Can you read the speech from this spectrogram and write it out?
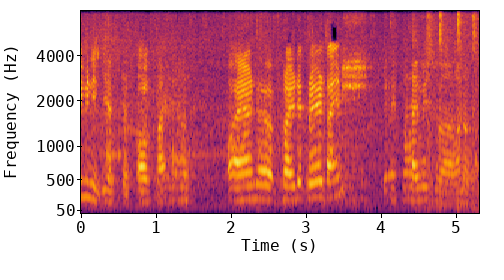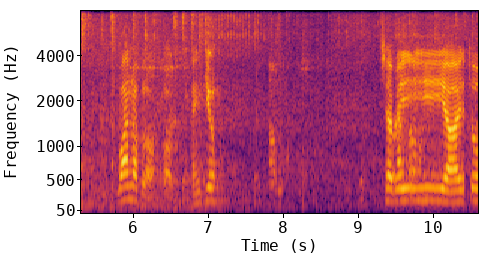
evening and Friday prayer time Time? Is 1 o'clock. One o'clock okay thank you अच्छा भाई आज तो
